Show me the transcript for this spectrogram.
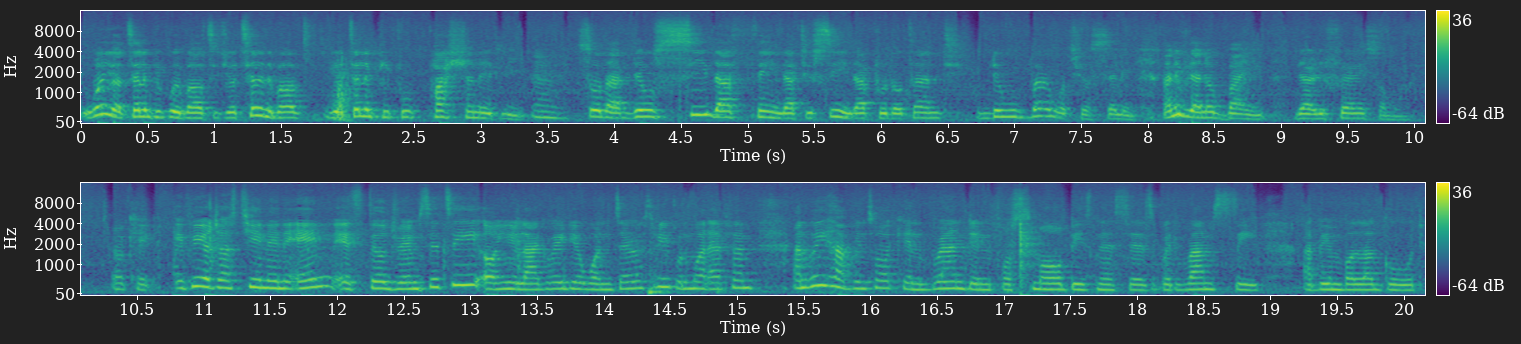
when you're telling people about it you're telling about you're telling people passionately so that they will see that thing that you see in that product and they will buy what you're selling. And if they're not buying they're referring someone Okay, if you're just tuning in, it's still Dream City on Unilag Radio 103.1 FM, and we have been talking branding for small businesses with Ramsey Abimbola Gold.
